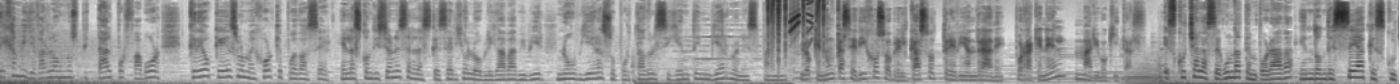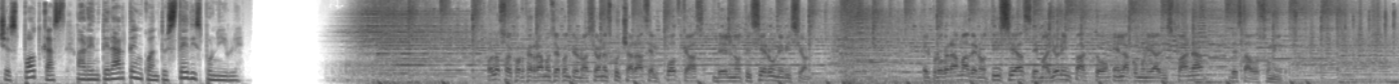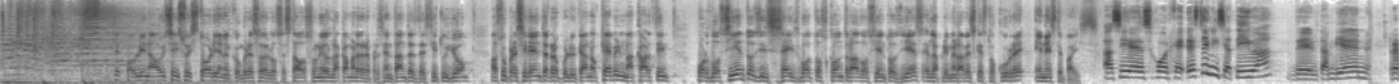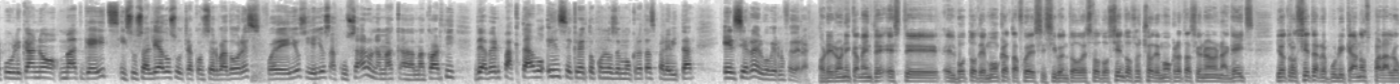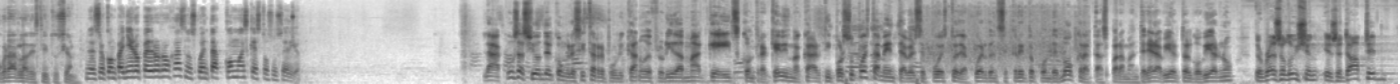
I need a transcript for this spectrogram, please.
Déjame llevarlo a un hospital, por favor. Creo que es lo mejor que puedo hacer. En las condiciones en las que Sergio lo obligaba a vivir, no hubiera soportado el siguiente invierno en España. Lo que nunca se dijo sobre el caso Trevi Andrade, por Raquel Mariboquitas. Escucha la segunda temporada en donde sea que escuches podcast para enterarte en cuanto esté disponible. Hola, soy Jorge Ramos y a continuación escucharás el podcast del Noticiero Univisión el programa de noticias de mayor impacto en la comunidad hispana de Estados Unidos. Paulina, hoy se hizo historia en el Congreso de los Estados Unidos. La Cámara de Representantes destituyó a su presidente, republicano Kevin McCarthy, por 216 votos contra 210. Es la primera vez que esto ocurre en este país. Así es, Jorge. Esta iniciativa del también republicano Matt Gates y sus aliados ultraconservadores fue de ellos y ellos acusaron a, McCarthy de haber pactado en secreto con los demócratas para evitar el cierre del gobierno federal. Ahora, irónicamente, este, el voto demócrata fue decisivo en todo esto. 208 demócratas se unieron a Gates y otros siete republicanos para lograr la destitución. Nuestro compañero Pedro Rojas nos cuenta cómo es que esto sucedió. La acusación del congresista republicano de Florida Matt Gates contra Kevin McCarthy por supuestamente haberse puesto de acuerdo en secreto con demócratas para mantener abierto el gobierno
